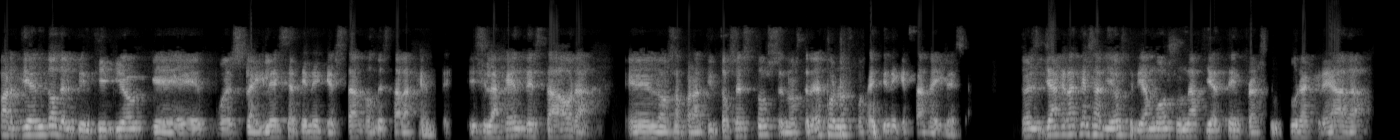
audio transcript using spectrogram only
partiendo del principio que pues la iglesia tiene que estar donde está la gente. Y si la gente está ahora en los aparatitos estos, en los teléfonos, pues ahí tiene que estar la iglesia. Entonces ya gracias a Dios teníamos una cierta infraestructura creada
